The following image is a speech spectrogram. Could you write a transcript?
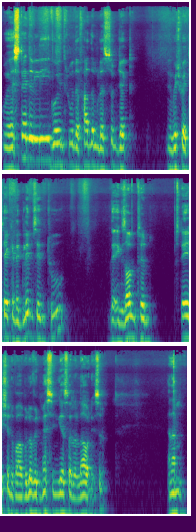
we're steadily going through the fathomless subject in which we're taking a glimpse into the exalted station of our beloved Messenger sallallahu alaihi wasallam, and I'm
